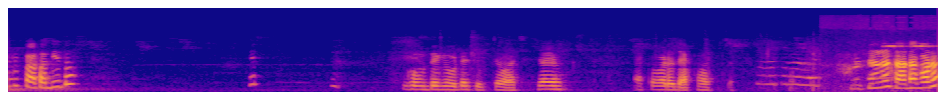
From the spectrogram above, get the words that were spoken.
একটু টাটা দিয়ে দাও। ঘুম থেকে উঠে চুপচাপ আছে। যাই হোক একেবারে দেখা হচ্ছে। চলো টাটা করো।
